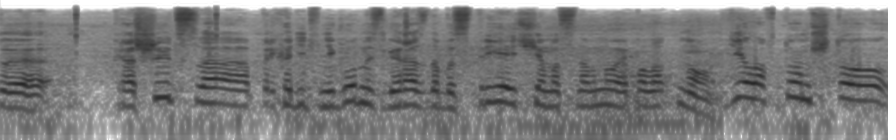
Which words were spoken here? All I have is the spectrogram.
э, крошиться, приходить в негодность гораздо быстрее, чем основное полотно. Дело в том, что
